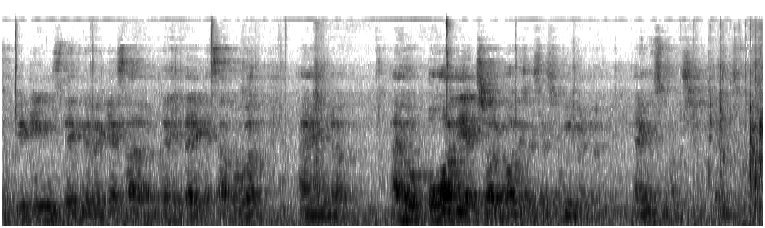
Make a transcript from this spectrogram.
सबकी टीम्स देखने में कैसा रहता है कैसा होगा। एंड आई होप बहुत ही अच्छा और बहुत ही सक्सेसफुल इवेंट है। Thank you so much thank you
